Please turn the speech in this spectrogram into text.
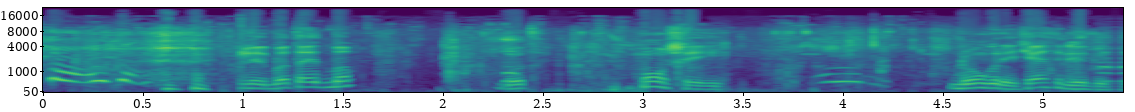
પ્લીઝ બતાવી દો શું છે? ડુંગળી ક્યાંથી લીધી?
